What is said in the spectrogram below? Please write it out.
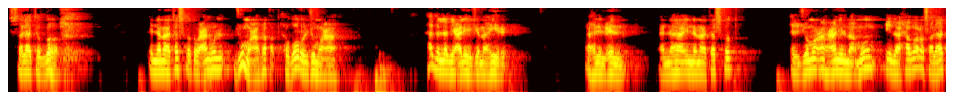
صلاة الظهر. إنما تسقط عنه الجمعة فقط حضور الجمعة. هذا الذي عليه جماهير أهل العلم أنها إنما تسقط الجمعة عن المأموم إذا حضر صلاة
